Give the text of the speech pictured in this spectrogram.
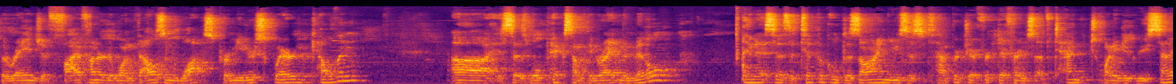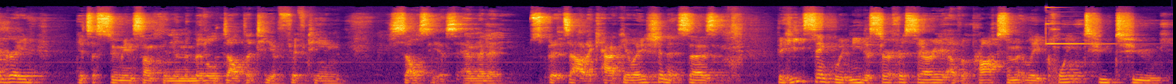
the range of 500 to 1000 watts per meter squared Kelvin. Uh, it says we'll pick something right in the middle. And it says a typical design uses a temperature for difference of 10 to 20 degrees centigrade. It's assuming something in the middle, delta T of 15 Celsius. And then it spits out a calculation. It says the heat sink would need a surface area of approximately 0.22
